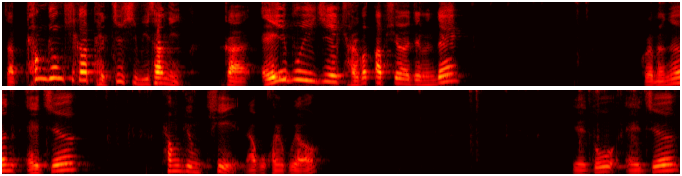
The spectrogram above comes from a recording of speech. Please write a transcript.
자, 평균 키가 170 이상인. 그러니까 AVG의 결과값이어야 되는데 그러면은 as 평균 키라고 걸고요. 얘도 as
